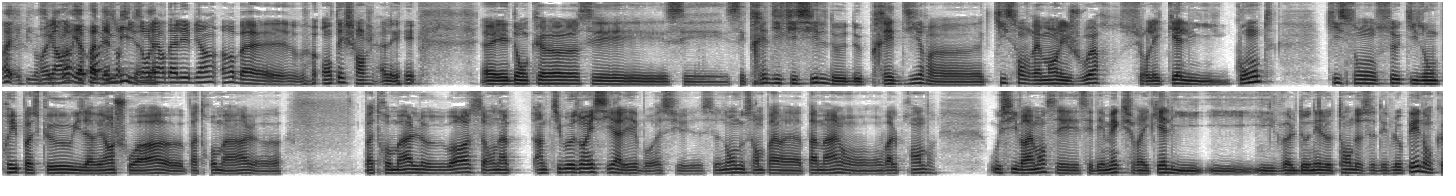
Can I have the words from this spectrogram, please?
Ouais, et puis dans ces il n'y a pas oh, ils ont- d'Embiid. Ils ont Il y a- l'air d'aller bien. Oh ben, on t'échange. Allez. Et donc euh, c'est c'est très difficile de, de prédire euh, qui sont vraiment les joueurs sur lesquels ils comptent, qui sont ceux qu'ils ont pris parce que ils avaient un choix, euh, pas trop mal, pas trop mal. Oh, ça, on a un petit besoin ici, allez, bon, ce nom nous semble pas pas mal, on, on va le prendre. Ou si vraiment c'est c'est des mecs sur lesquels ils, ils, ils veulent donner le temps de se développer, donc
